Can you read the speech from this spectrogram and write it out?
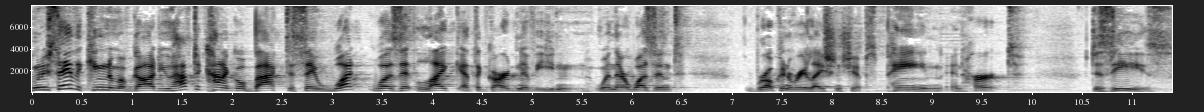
when you say the kingdom of God, you have to kind of go back to say, what was it like at the Garden of Eden when there wasn't broken relationships, pain and hurt, disease?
